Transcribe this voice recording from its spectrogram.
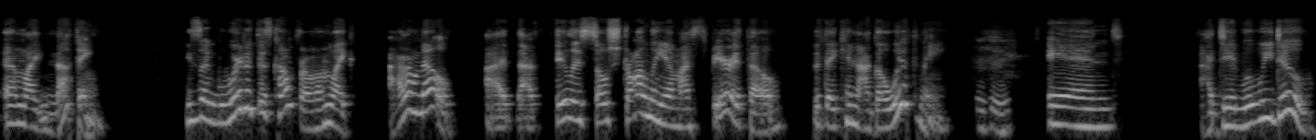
And I'm like, Nothing. He's like, well, Where did this come from? I'm like, I don't know. I, I feel it so strongly in my spirit, though, that they cannot go with me. Mm-hmm. And I did what we do.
